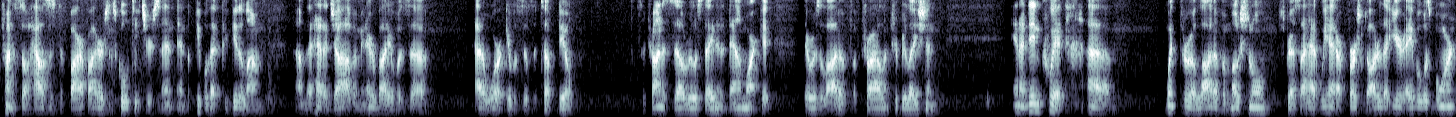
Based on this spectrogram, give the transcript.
trying to sell houses to firefighters and school teachers and, and people that could get a loan um, that had a job. I mean, everybody was uh, out of work. It was it was a tough deal. So trying to sell real estate in a down market, there was a lot of, of trial and tribulation. And I didn't quit. Uh, went through a lot of emotional stress. I had we had our first daughter that year. Ava was born,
